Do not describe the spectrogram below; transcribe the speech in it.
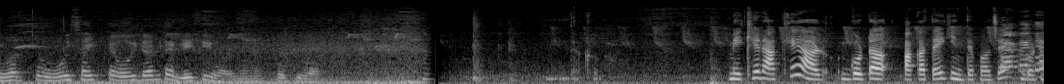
এবার তো ওই সাইডটা ওই ডালটা বেশি হয় মানে প্রতিবার। দেখো। মেখে রাখে আর গোটা পাকাতাই কিনতে পাওয়া যায় গোটা।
